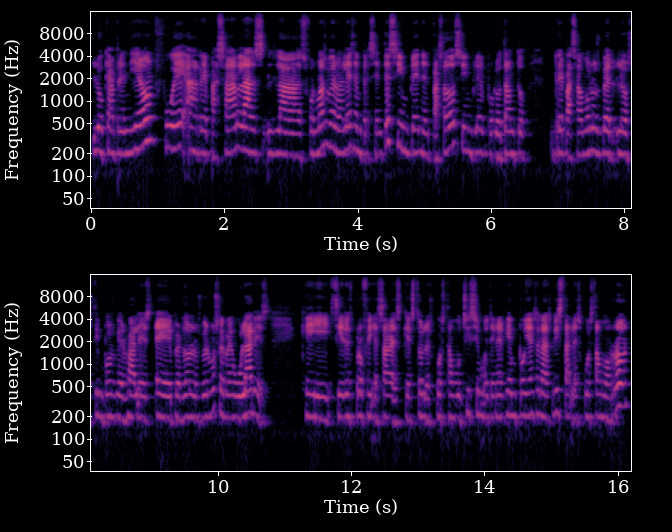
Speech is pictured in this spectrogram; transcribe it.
lo que aprendieron fue a repasar las, las, formas verbales en presente simple, en el pasado simple, por lo tanto, repasamos los, ver, los tiempos verbales, eh, perdón, los verbos irregulares, que si eres profe ya sabes que esto les cuesta muchísimo y tener que empollarse las listas les cuesta un horror,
